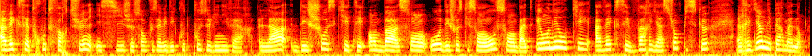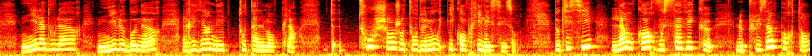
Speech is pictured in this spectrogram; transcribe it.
Avec cette route fortune ici, je sens que vous avez des coups de pouce de l'univers. Là, des choses qui étaient en bas sont en haut, des choses qui sont en haut sont en bas. Et on est OK avec ces variations puisque rien n'est permanent. Ni la douleur, ni le bonheur, rien n'est totalement plat. Tout change autour de nous, y compris les saisons. Donc ici, là encore, vous savez que le plus important,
